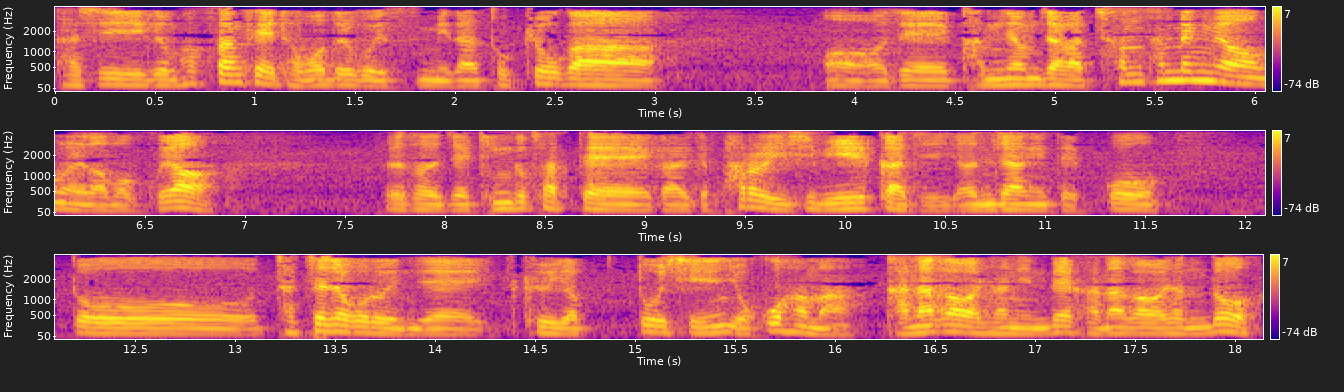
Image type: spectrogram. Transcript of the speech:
다시금 확산세에 접어들고 있습니다. 도쿄가 어, 제 감염자가 1,300명을 넘었고요. 그래서 이제 긴급 사태가 이제 8월 22일까지 연장이 됐고 또 자체적으로 이제 그 옆 도시인 요코하마 가나가와현인데 가나가와현도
